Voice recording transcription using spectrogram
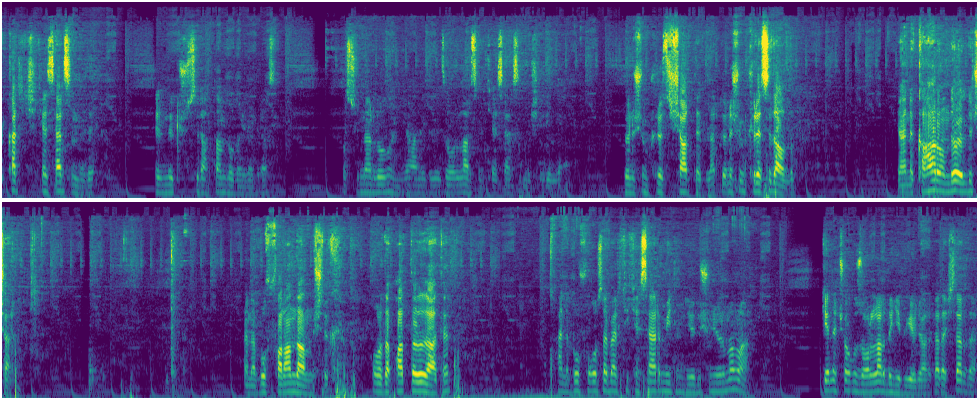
Birkaç kişi kesersin dedi. Elimdeki şu silahtan dolayı da biraz. Kostümler de olunca hani bir zorlarsın kesersin bir şekilde. Dönüşüm küresi şart dediler. Dönüşüm küresi de aldım. Yani Kaharon'da öldü çar. Yani bu falan da almıştık. Orada patladı zaten. Hani buff olsa belki keser miydim diye düşünüyorum ama gene çok zorlardı gibi geliyor arkadaşlar da.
